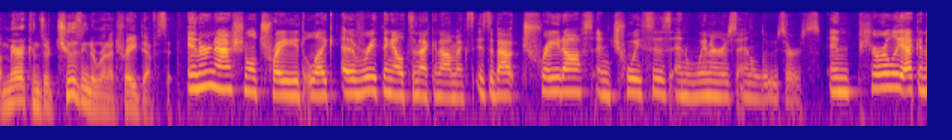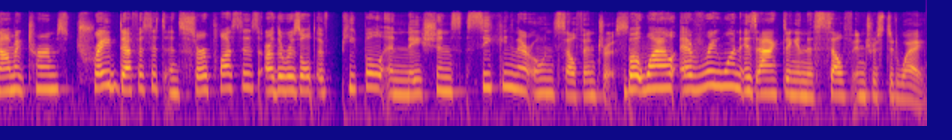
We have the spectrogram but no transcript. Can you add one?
Americans are choosing to run a trade deficit. International trade, like everything else in economics, is about trade-offs and choices and winners and losers. In purely economic terms, trade deficits and surpluses are the result of people and nations seeking their own self-interest. But while everyone is acting in this self-interested way,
